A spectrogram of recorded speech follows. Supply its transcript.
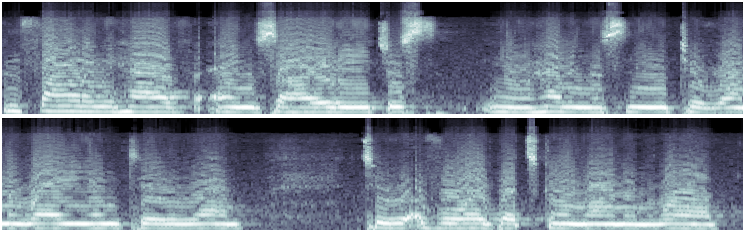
And finally, we have anxiety, just, you know, having this need to run away and to, um, to avoid what's going on in the world.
